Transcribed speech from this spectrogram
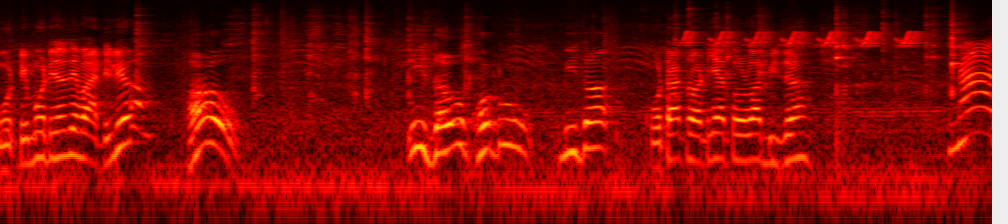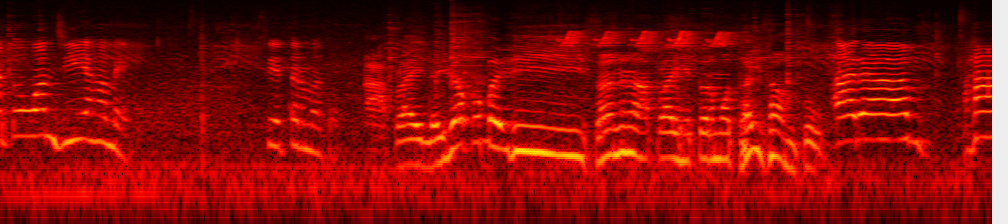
મોટી મોટી નથી વાટી લ્યો. હવ. ઈ જવું ખોટું બીજો? ખોટા ટોટિયા તોડવા બીજા. ના તો આમ જીએ અમે. ખેતરમાં તો. આપણા લઈ લો કે બૈરી? સન આપણા હેતરમાં થઈ સમતું. અરે હા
